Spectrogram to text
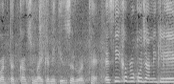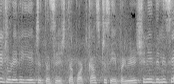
पर तत्काल सुनवाई करने की ज़रूरत है। ऐसी खबरों को जानने के लिए जुड़े रहिए जनता श्रेष्ठता पॉडकास्ट से। परिवेश दिल्ली से।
